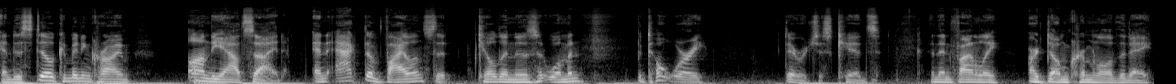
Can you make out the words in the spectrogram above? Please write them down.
and is still committing crime on the outside? An act of violence that killed an innocent woman? But don't worry, they were just kids. And then finally, our dumb criminal of the day.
